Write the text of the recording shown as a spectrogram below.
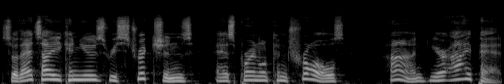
So that's how you can use restrictions as parental controls on your iPad.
